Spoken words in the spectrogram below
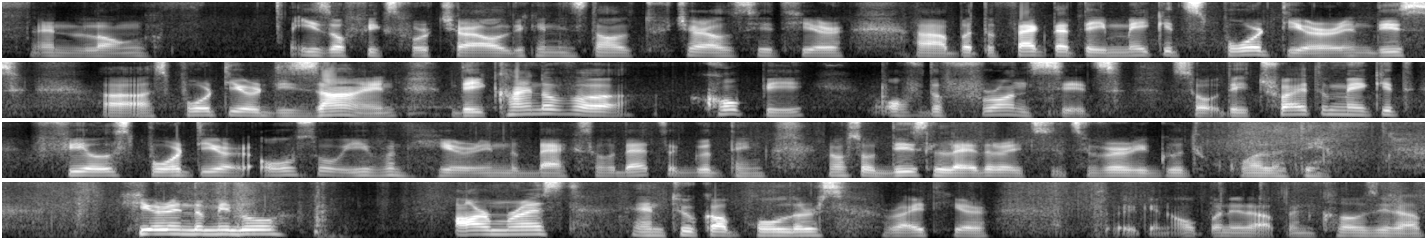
and long Isofix for child you can install two child seat here. Uh, but the fact that they make it sportier in this uh, sportier design they kind of a uh, copy of the front seats. So they try to make it feel sportier also even here in the back. So that's a good thing. And also this leather it's it's very good quality. Here in the middle armrest and two cup holders right here so you can open it up and close it up.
